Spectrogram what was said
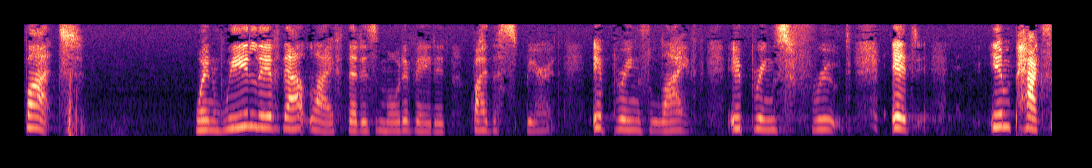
But when we live that life that is motivated by the Spirit, it brings life. It brings fruit. It impacts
